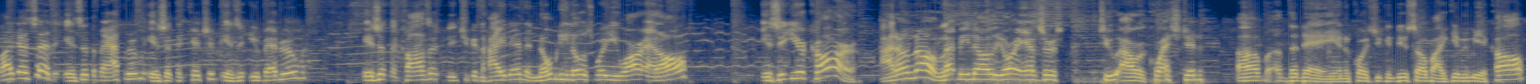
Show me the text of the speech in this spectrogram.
Like I said, is it the bathroom? Is it the kitchen? Is it your bedroom? Is it the closet that you can hide in and nobody knows where you are at all? Is it your car? I don't know. Let me know your answers to our question of the day. And of course, you can do so by giving me a call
